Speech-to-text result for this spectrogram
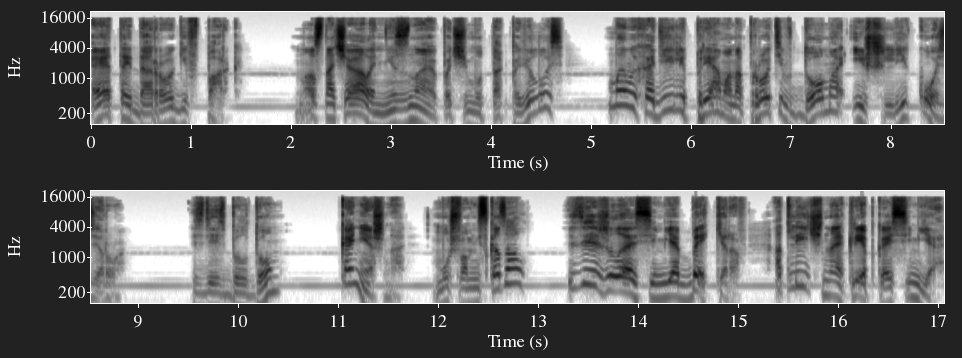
этой дороге в парк. Но сначала, не знаю, почему так повелось, мы выходили прямо напротив дома и шли к озеру. Здесь был дом? Конечно. Муж вам не сказал? Здесь жила семья Беккеров — Отличная крепкая семья.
